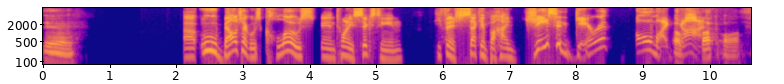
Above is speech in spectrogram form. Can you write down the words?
Yeah. Uh, ooh, Belichick was close in 2016. He finished second behind Jason Garrett. Oh my Oh, god! fuck off.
